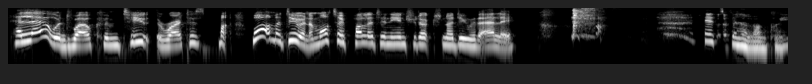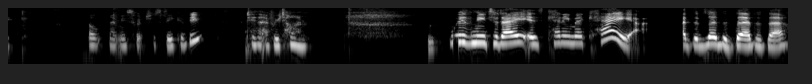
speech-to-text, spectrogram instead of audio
Hello and welcome to the Writers. What am I doing? I'm autopiloting the introduction I do with Ellie. it's been a long week. Oh, let me switch the speaker view. I do that every time. With me today is Kenny McKay. Blah, blah, blah, blah, blah.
